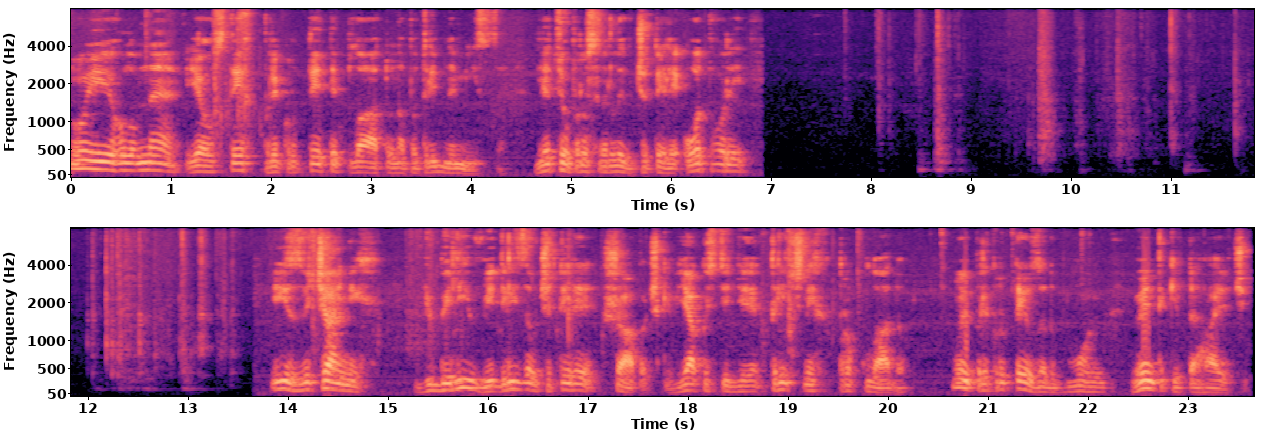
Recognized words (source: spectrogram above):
Ну і головне, я встиг прикрутити плату на потрібне місце. Для цього просверлив 4 отвори. І з звичайних дюбелів відрізав 4 шапочки в якості дієлектричних прокладок. Ну і прикрутив за допомогою винтиків та гаючок.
